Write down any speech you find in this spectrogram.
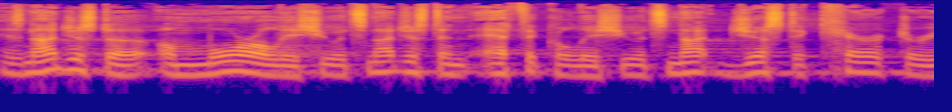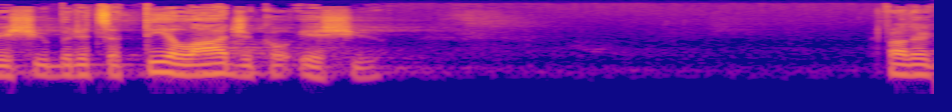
is not just a, a, moral issue, it's not just an ethical issue, it's not just a character issue, but it's a theological issue. Father,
